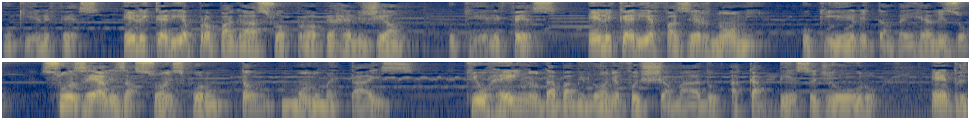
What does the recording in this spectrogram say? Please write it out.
o que ele fez. Ele queria propagar sua própria religião, o que ele fez. Ele queria fazer nome, o que ele também realizou. Suas realizações foram tão monumentais que o reino da Babilônia foi chamado a cabeça de ouro entre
